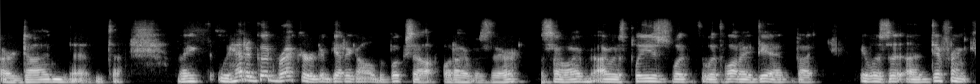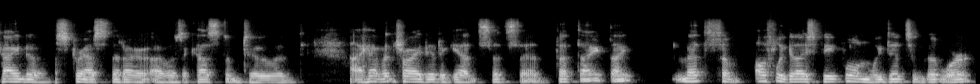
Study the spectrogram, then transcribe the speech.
are done. And uh, they, we had a good record of getting all the books out when I was there, so I, I was pleased with with what I did. But it was a, a different kind of stress that I, I was accustomed to, and I haven't tried it again since then. But I, I met some awfully nice people, and we did some good work.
